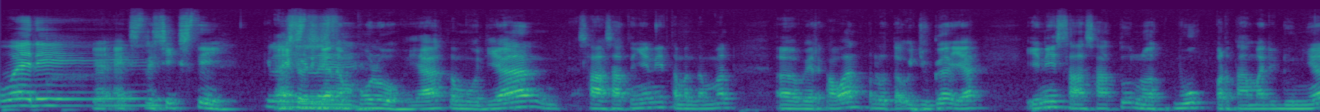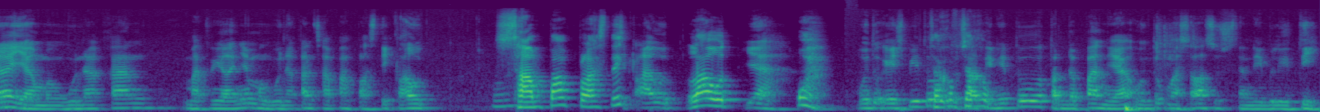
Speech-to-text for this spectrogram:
Waduh. ya X360, Gila, X360 ya. Kemudian salah satunya nih teman-teman eh berkawan perlu tahu juga ya. Ini salah satu notebook pertama di dunia yang menggunakan materialnya menggunakan sampah plastik laut. Sampah plastik laut. laut. Ya. Wah. Untuk HP itu Cakep, saat cakep. ini tuh terdepan ya untuk masalah sustainability.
